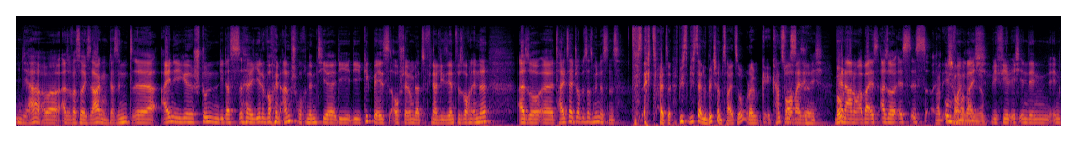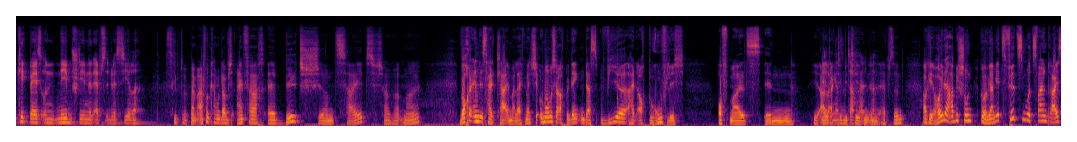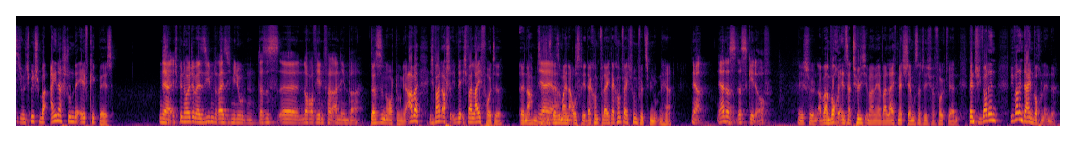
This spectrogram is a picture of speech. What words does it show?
Ja, aber also was soll ich sagen? Da sind äh, einige Stunden, die das äh, jede Woche in Anspruch nimmt, hier die, die Kickbase-Aufstellung da zu finalisieren fürs Wochenende. Also äh, Teilzeitjob ist das mindestens. Das ist echt Teilzeit. Wie ist, wie ist deine Bildschirmzeit so? Oder kannst du Boah, das, weiß ich äh, nicht. warum- Keine Ahnung, aber es, also es ist Warte, ich umfangreich, mir. wie viel ich in den in Kickbase und nebenstehenden Apps investiere. Es gibt beim iPhone kann man, glaube ich, einfach äh, Bildschirmzeit. Schau gerade mal. Wochenende ist halt klar immer Live-Match. Und man muss halt auch bedenken, dass wir halt auch beruflich oftmals in hier alle ganzen Tag Aktivitäten halt, ne? in der App sind. Okay, heute habe ich schon, guck mal, wir haben jetzt 14.32 Uhr und ich bin schon bei einer Stunde 11 Kickbase. Ja, ich bin heute bei 37 Minuten. Das ist äh, noch auf jeden Fall annehmbar. Das ist in Ordnung. Ja. Aber ich war auch schon, ich war live heute äh, Nachmittag. Ja, das wäre ja. so meine Ausrede. Da kommt vielleicht, da kommt vielleicht 45 Minuten her. Ja, ja, das, das geht auf. Nee, schön. Aber am Wochenende ist natürlich immer mehr, weil Live-Match, der muss natürlich verfolgt werden. Bench, wie war denn, wie war denn dein Wochenende?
